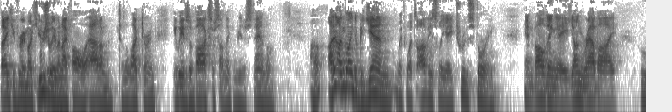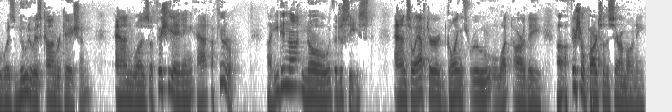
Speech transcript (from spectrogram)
Thank you very much. Usually, when I follow Adam to the lectern, he leaves a box or something for me to stand on. Uh, I, I'm going to begin with what's obviously a true story involving a young rabbi who was new to his congregation and was officiating at a funeral. Uh, he did not know the deceased, and so after going through what are the uh, official parts of the ceremony,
